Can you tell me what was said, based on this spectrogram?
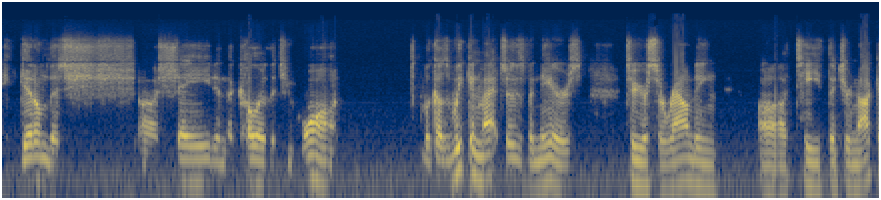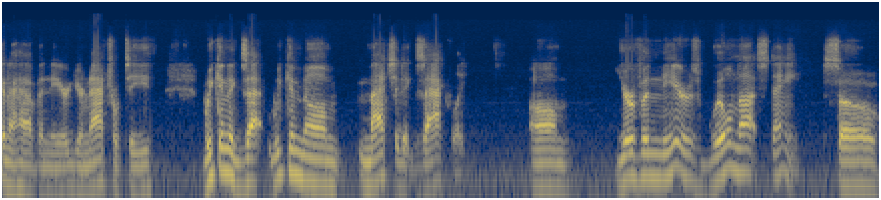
and get them the sh- uh, shade and the color that you want, because we can match those veneers to your surrounding uh, teeth that you're not going to have veneered, your natural teeth we can exact we can um, match it exactly. Um, your veneers will not stain. So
